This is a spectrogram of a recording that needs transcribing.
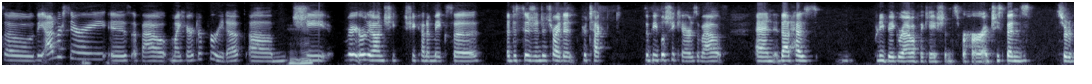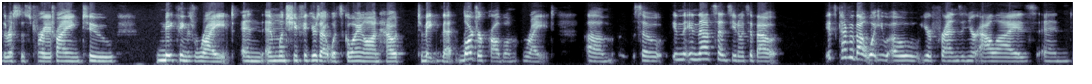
So, the adversary is about my character Farideh. Um, mm-hmm. She very early on she she kind of makes a a decision to try to protect the people she cares about, and that has pretty big ramifications for her. And she spends sort of the rest of the story trying to make things right. And and when she figures out what's going on, how to make that larger problem right. Um, so in in that sense, you know, it's about it's kind of about what you owe your friends and your allies and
